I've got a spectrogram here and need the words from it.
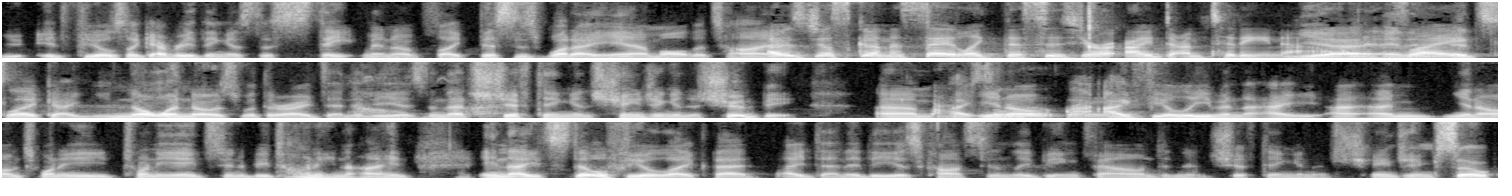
it feels like everything is this statement of like this is what i am all the time. I was just gonna say, like, this is your identity now. yeah and and it's it- like it's like I, no one knows what their identity is and that's shifting and changing and it should be um i you know I, I feel even I, I i'm you know i'm 20 28 soon to be 29 and i still feel like that identity is constantly being found and it's shifting and it's changing so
